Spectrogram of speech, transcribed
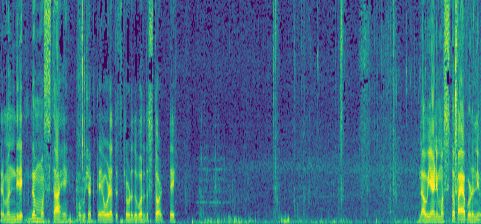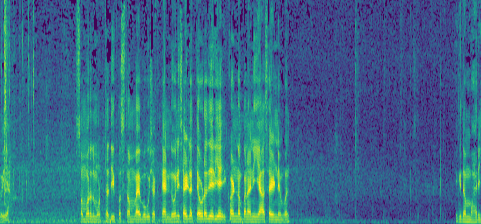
तर मंदिर एकदम मस्त आहे. बघू शकता एवढ्यातच केवढं जबरदस्त वाटतंय. जाऊया आणि मस्त पाया पडून येऊया. समोरच मोठा दीपस्तंभ आहे बघू शकते आणि दोन्ही साईडला तेवढाच एरिया इकडनं पण आणि या साईडने पण. एकदम भारी.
